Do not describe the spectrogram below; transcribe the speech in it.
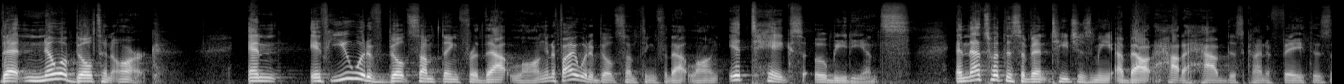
that Noah built an ark. And if you would have built something for that long, and if I would have built something for that long, it takes obedience. And that's what this event teaches me about how to have this kind of faith is,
